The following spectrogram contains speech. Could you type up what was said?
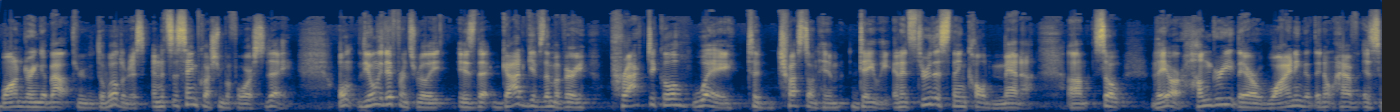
wandering about through the wilderness? And it's the same question before us today. The only difference really is that God gives them a very practical way to trust on him daily. And it's through this thing called manna. Um, so they are hungry. They are whining that they don't have as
